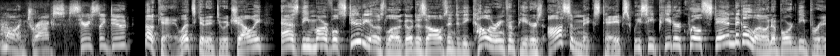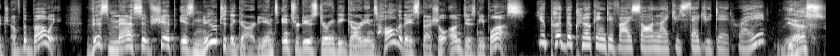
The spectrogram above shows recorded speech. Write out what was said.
Come on, Drax. Seriously, dude? Okay, let's get into it, shall we? As the Marvel Studios logo dissolves into the coloring from Peter's awesome mixtapes, we see Peter Quill standing alone aboard the bridge of the Bowie. This massive ship is new to the Guardians, introduced during the Guardians holiday special on Disney Plus. You put the cloaking device on like you said you did, right? Yes?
